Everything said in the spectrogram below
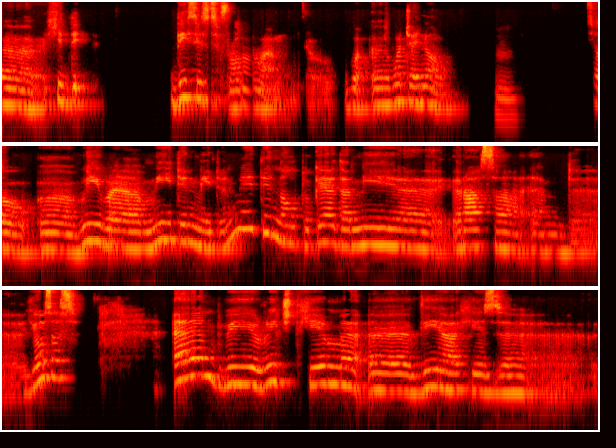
Uh, he did, this is from um, uh, what I know. Hmm. So uh, we were meeting, meeting, meeting all together, me, uh, Rasa, and uh, Juozas. And we reached him uh, via his uh,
